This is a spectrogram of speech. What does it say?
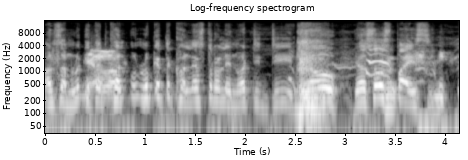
on some look at Yeah, the well- chol- look at the cholesterol and what it did. No, you're so spicy.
